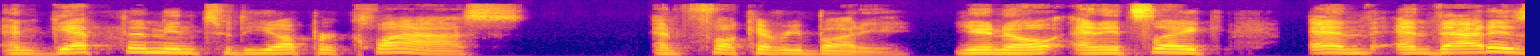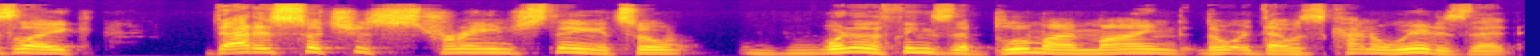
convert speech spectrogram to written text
and get them into the upper class and fuck everybody you know? And it's like and and that is like that is such a strange thing. And so one of the things that blew my mind though that was kind of weird is that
